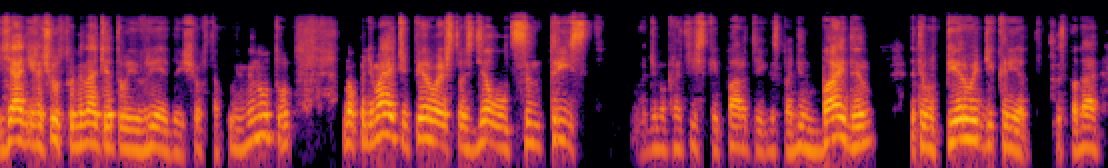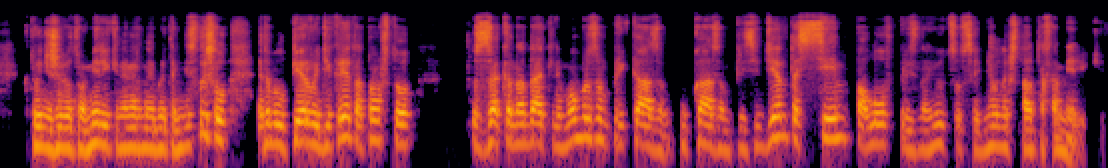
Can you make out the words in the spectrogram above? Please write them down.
Я не хочу вспоминать этого еврея, да еще в такую минуту. Но, понимаете, первое, что сделал центрист в демократической партии господин Байден, это его первый декрет. Господа, кто не живет в Америке, наверное, об этом не слышал. Это был первый декрет о том, что законодательным образом, приказом, указом президента семь полов признаются в Соединенных Штатах Америки.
